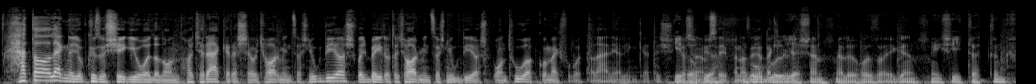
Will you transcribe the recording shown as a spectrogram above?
Hát a legnagyobb közösségi oldalon, hogyha rákeresse, hogy 30-as nyugdíjas, vagy beírod, hogy 30-as nyugdíjas.hu, akkor meg fogod találni a linket, és Kidobja. köszönöm szépen az Google ügyesen előhozza, igen, mi is így tettünk.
